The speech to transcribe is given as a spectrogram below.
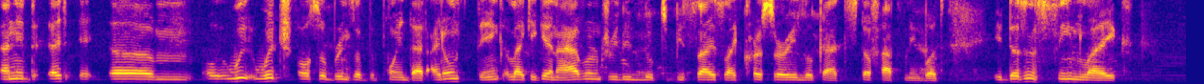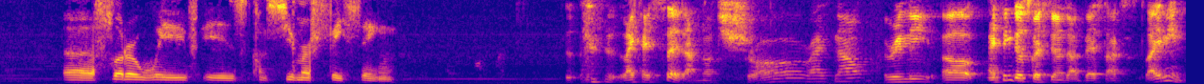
And it, it, um whi- which also brings up the point that I don't think like again I haven't really looked besides like cursory look at stuff happening but it doesn't seem like uh, Flutterwave is consumer facing like I said, I'm not sure right now. Really, uh, I think those questions are best asked. I mean,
